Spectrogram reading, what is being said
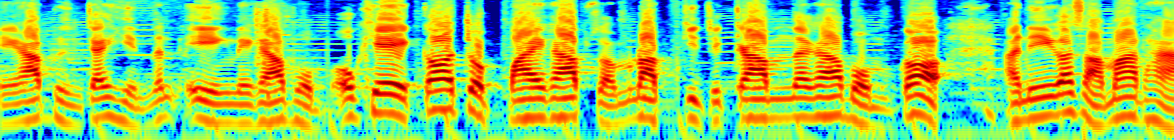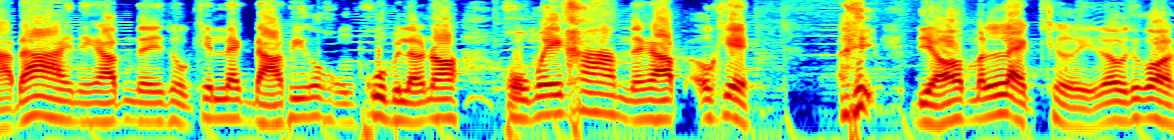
นะครับถึงจะเห็นนั่นเองนะครับผมโอเค ก็จบไปครับสำหรับกิจกรรมนะครับผมก็อันนี้ก็สามารถหาได้นะครับในโทเค็นแลกดาวพี่ก็คงพูดไปแล้วเนาะคงไม่ข้ามนะครับโอเคเดี๋ยวมันแหลกเฉยแล้วทุกคน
